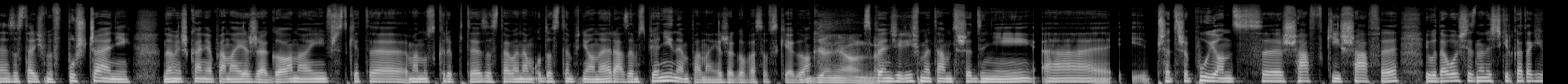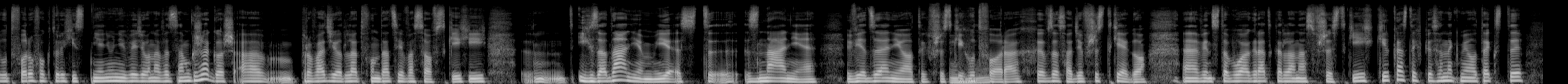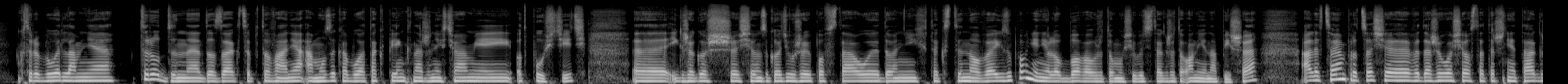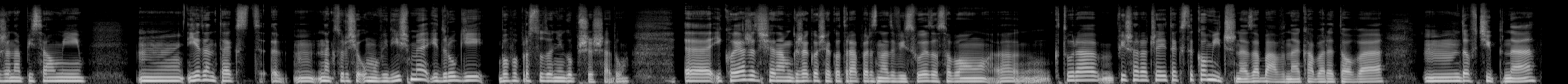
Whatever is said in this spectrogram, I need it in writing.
zostaliśmy wpuszczeni do mieszkania pana Jerzego, no i wszystkie te manuskrypty zostały nam udostępnione razem z pianinem pana Jerzego Wasowskiego. Genialne. Spędziliśmy tam trzy dni, e, przetrzepując e, szafki, szafy i udało się znaleźć kilka takich utworów, o których istnieniu nie wiedział nawet sam Grzegorz, a prowadzi od lat Fundację Wasowskich i ich zadaniem jest e, znanie, wiedzenie o tych wszystkich Mhm. utworach, w zasadzie wszystkiego. E, więc to była gratka dla nas wszystkich. Kilka z tych piosenek miało teksty, które były dla mnie trudne do zaakceptowania, a muzyka była tak piękna, że nie chciałam jej odpuścić. E, I Grzegorz się zgodził, żeby powstały do nich teksty nowe i zupełnie nie lobbował, że to musi być tak, że to on je napisze. Ale w całym procesie wydarzyło się ostatecznie tak, że napisał mi jeden tekst, mm, na który się umówiliśmy i drugi, bo po prostu do niego przyszedł. E, I kojarzy się nam Grzegorz jako traper z Nadwisły z osobą, e, która pisze raczej teksty komiczne, zabawne, kabaretowe, mm, dowcipne.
